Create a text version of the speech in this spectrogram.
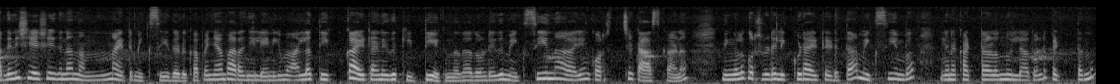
അതിനുശേഷം ഇതിനെ നന്നായിട്ട് മിക്സ് ചെയ്തെടുക്കുക. അപ്പോൾ ഞാൻ പറഞ്ഞില്ലേ എനിക്ക് നല്ല തിക്കായിട്ടാണ് ഇത് കിട്ടിയേക്കുന്നത്. അതുകൊണ്ട് ഇത് മിക്സ് ചെയ്യുന്ന കാര്യം കുറച്ച് ടാസ്ക്കാണ് നിങ്ങൾ കുറച്ചുകൂടെ ലിക്വിഡായിട്ട് എടുത്താൽ മിക്സ് ചെയ്യുമ്പോൾ ഇങ്ങനെ കട്ടകളൊന്നും ഇല്ലാത്തതുകൊണ്ട് പെട്ടെന്ന്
